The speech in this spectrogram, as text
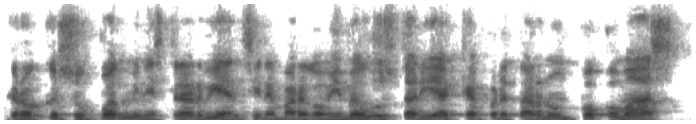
creo que supo administrar bien. Sin embargo, a mí me gustaría que apretaran un poco más.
